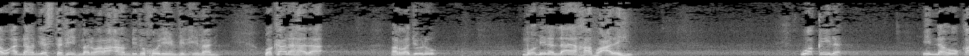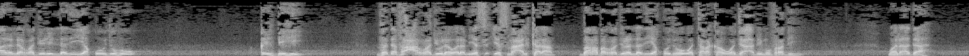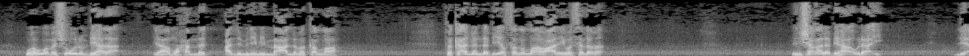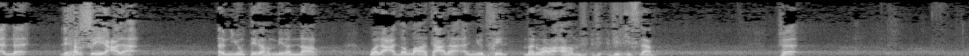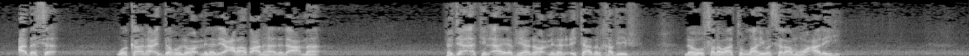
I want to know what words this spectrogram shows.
أو أنهم يستفيد من وراءهم بدخولهم في الإيمان. وكان هذا الرجل مؤمنا لا يخاف عليه. وقيل إنه قال للرجل الذي يقوده قف به. فدفع الرجل ولم يسمع الكلام. ضرب الرجل الذي يقوده وتركه وجاء بمفرده. وناداه. وهو مشغول بهذا. يا محمد علمني مما علمك الله. فكأن النبي صلى الله عليه وسلم انشغل بهؤلاء لأن لحرصه على أن ينقذهم من النار ولعل الله تعالى أن يدخل من وراءهم في الإسلام. فعبس وكان عنده نوع من الإعراض عن هذا الأعمى فجاءت الآية فيها نوع من العتاب الخفيف. له صلوات الله وسلامه عليه.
